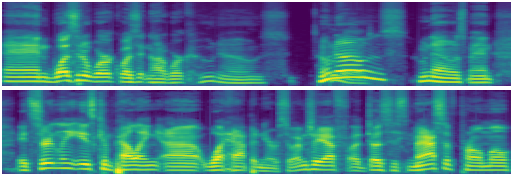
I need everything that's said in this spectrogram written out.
And was it a work? Was it not a work? Who knows? Who, Who knows? knows? Who knows, man? It certainly is compelling uh, what happened here. So MJF uh, does this massive promo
